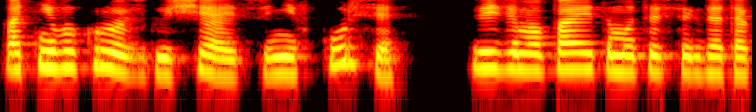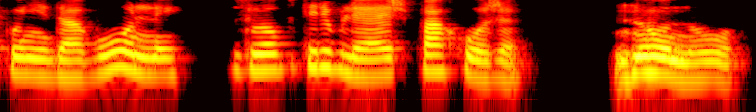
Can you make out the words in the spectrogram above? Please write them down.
От него кровь сгущается, не в курсе? Видимо, поэтому ты всегда такой недовольный, злоупотребляешь, похоже. Ну-ну,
